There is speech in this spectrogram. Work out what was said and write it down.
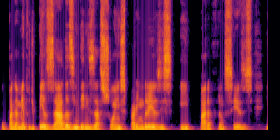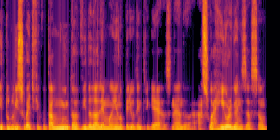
o pagamento de pesadas indenizações para ingleses e para franceses. E tudo isso vai dificultar muito a vida da Alemanha no período entre guerras, né? a sua reorganização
